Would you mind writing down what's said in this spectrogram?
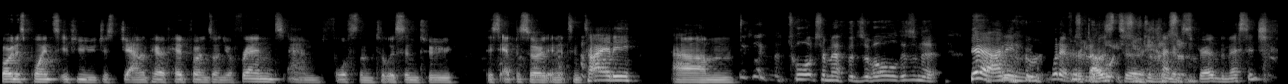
bonus points if you just jam a pair of headphones on your friend and force them to listen to this episode in its entirety. Um, It's like the torture methods of old, isn't it? yeah, I mean, whatever it does to kind of spread the message.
